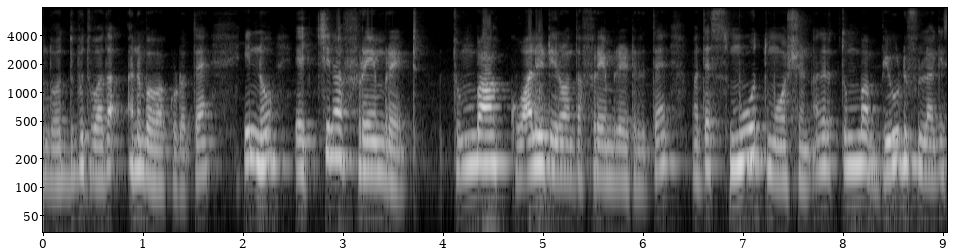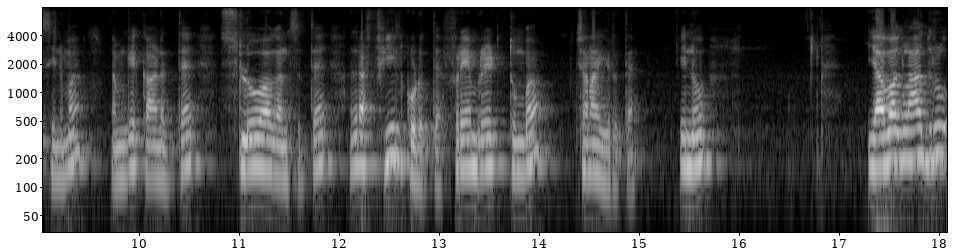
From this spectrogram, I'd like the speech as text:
ಒಂದು ಅದ್ಭುತವಾದ ಅನುಭವ ಕೊಡುತ್ತೆ. ಇನ್ನು ಹೆಚ್ಚಿನ ಫ್ರೇಮ್ ರೇಟ್ ತುಂಬ ಕ್ವಾಲಿಟಿ ಇರುವಂಥ ಫ್ರೇಮ್ ರೇಟ್ ಇರುತ್ತೆ. ಮತ್ತು ಸ್ಮೂತ್ ಮೋಷನ್ ಅಂದರೆ ತುಂಬ ಬ್ಯೂಟಿಫುಲ್ಲಾಗಿ ಸಿನಿಮಾ ನಮಗೆ ಕಾಣುತ್ತೆ. ಸ್ಲೋ ಆಗಿ ಅನಿಸುತ್ತೆ. ಅಂದರೆ ಆ ಫೀಲ್ ಕೊಡುತ್ತೆ. ಫ್ರೇಮ್ ರೇಟ್ ತುಂಬ ಚೆನ್ನಾಗಿರುತ್ತೆ. ಇನ್ನು ಯಾವಾಗಲಾದರೂ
